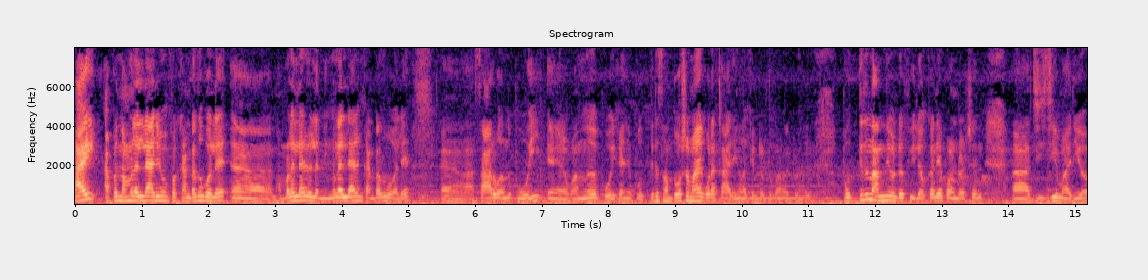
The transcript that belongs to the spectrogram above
ഹായ്. അപ്പം നമ്മളെല്ലാവരും ഇപ്പം കണ്ടതുപോലെ നമ്മളെല്ലാവരും അല്ല നിങ്ങളെല്ലാവരും കണ്ടതുപോലെ സാറ് വന്ന് പോയി വന്ന് പോയി കഴിഞ്ഞപ്പോൾ ഒത്തിരി സന്തോഷമായ കുറേ കാര്യങ്ങളൊക്കെ എന്റെ അടുത്ത് പറഞ്ഞിട്ടുണ്ട്. അപ്പോൾ ഒത്തിരി നന്ദിയുണ്ട് ഫിലോക്കലിയ ഫൗണ്ടേഷൻ ജിജി മാരിയോ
